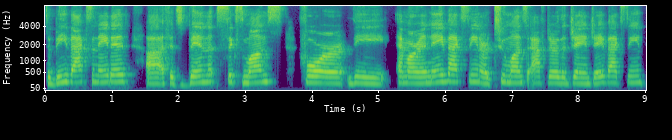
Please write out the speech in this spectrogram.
to be vaccinated. Uh, if it's been six months, for the mRNA vaccine or two months after the J&J vaccine,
